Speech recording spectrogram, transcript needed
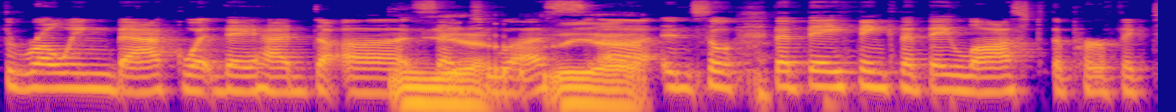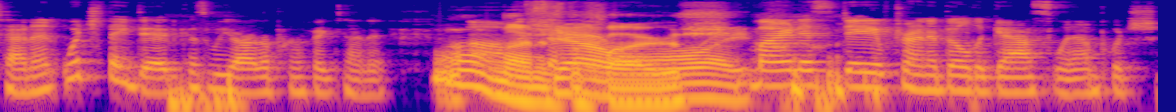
throwing back what they had uh, said Yeah, to us yeah. uh, and so that they think that they lost the perfect tenant which they did because we are the perfect tenant Well, Um, minus yeah, the fires. right. minus dave trying to build a gas lamp which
